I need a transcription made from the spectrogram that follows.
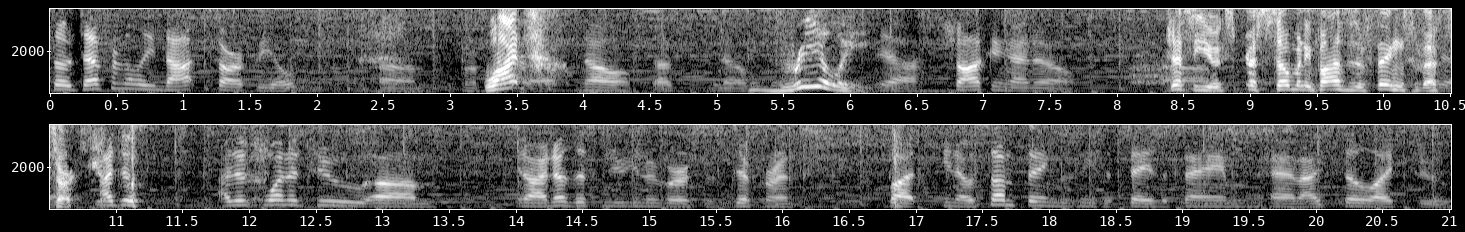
so definitely not Starfield. Um, What? No, that's, you know, Really? yeah, shocking. I know. Jesse, you expressed so many positive things about Yeah. Starfield. I just, I just wanted to, um, you know, I know this new universe is different, but you know, some things need to stay the same, and I'd still like to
